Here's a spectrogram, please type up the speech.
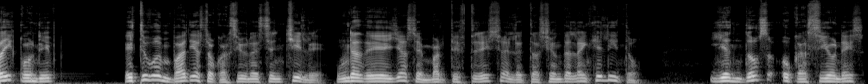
Ray Conniff estuvo en varias ocasiones en Chile, una de ellas en Marte Estrecha en la estación del Angelito, y en dos ocasiones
